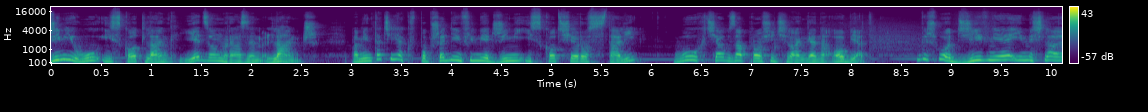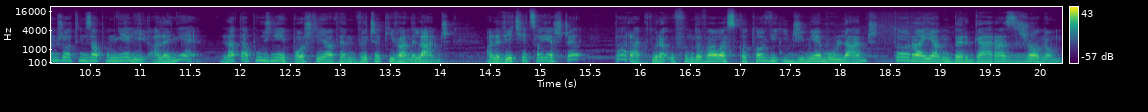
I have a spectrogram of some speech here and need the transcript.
Jimmy Woo i Scott Lang jedzą razem lunch. Pamiętacie jak w poprzednim filmie Jimmy i Scott się rozstali? Wu chciał zaprosić Langa na obiad. Wyszło dziwnie i myślałem, że o tym zapomnieli, ale nie. Lata później poszli na ten wyczekiwany lunch. Ale wiecie co jeszcze? Para, która ufundowała Scottowi i Jimmy'emu lunch, to Ryan Bergara z żoną,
